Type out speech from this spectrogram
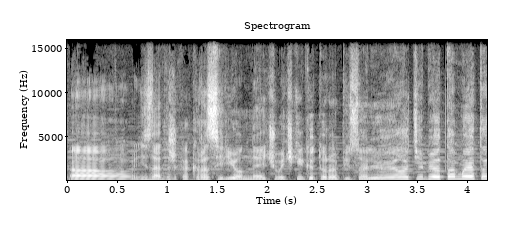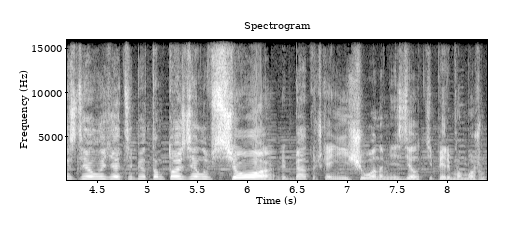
э, не знаю, даже как разъяренные чувачки, которые писали, я тебе там это сделаю, я тебе там то сделаю, все, ребятушки, они ничего нам не сделают. Теперь мы можем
